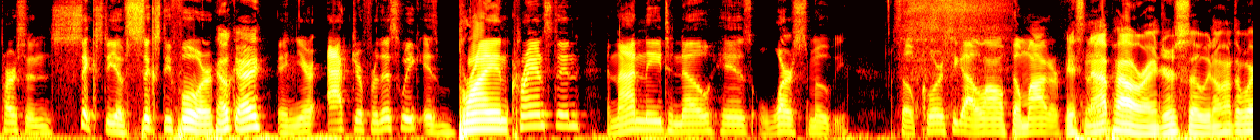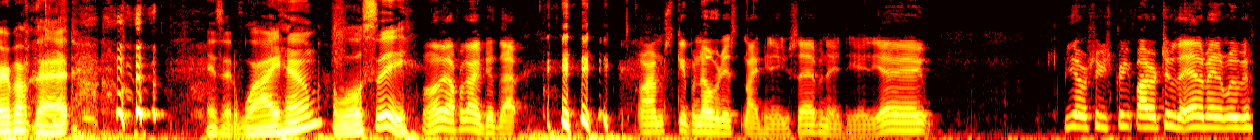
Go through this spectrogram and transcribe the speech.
person 60 of 64. Okay. And your actor for this week is Bryan Cranston. And I need to know his worst movie. So, of course, he got a long filmography. It's so- not Power Rangers, so we don't have to worry about that. Is it why him? We'll see. Oh, yeah, I forgot he did that. I'm skipping over this 1987, 1988. You ever see Street Fighter 2, the animated movie?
